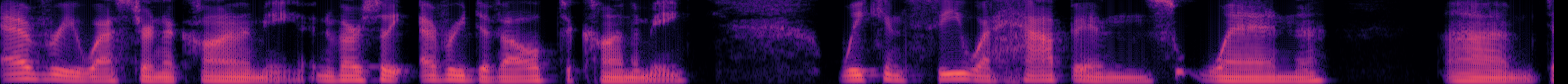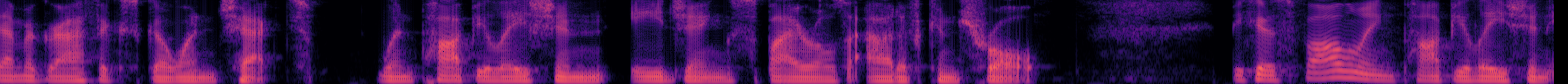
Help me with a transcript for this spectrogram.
every Western economy, in virtually every developed economy, we can see what happens when um, demographics go unchecked, when population aging spirals out of control. Because following population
